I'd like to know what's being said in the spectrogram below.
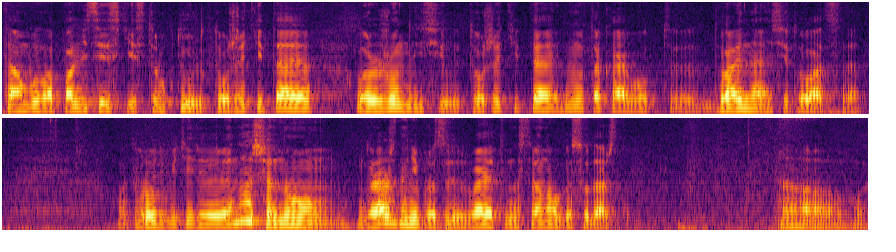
там была полицейские структуры тоже Китая, вооруженные силы тоже Китая. Ну, такая вот э, двойная ситуация. Вот вроде бы территория наша, но граждане проживают иностранного государства. А, вот.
